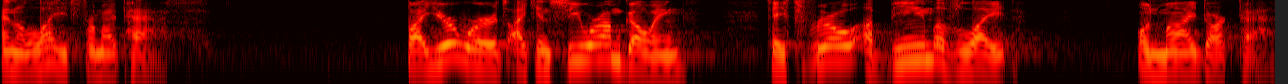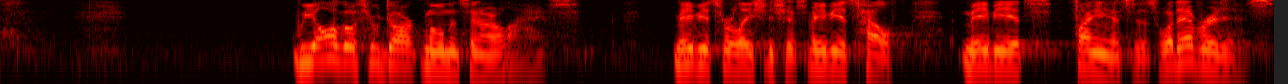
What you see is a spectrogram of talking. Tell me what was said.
and a light for my path. By your words, I can see where I'm going. They throw a beam of light on my dark path. We all go through dark moments in our lives. Maybe it's relationships, maybe it's health, maybe it's finances, whatever it is.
